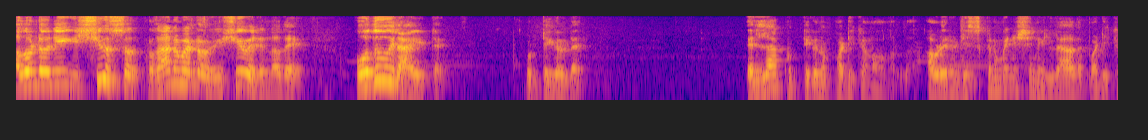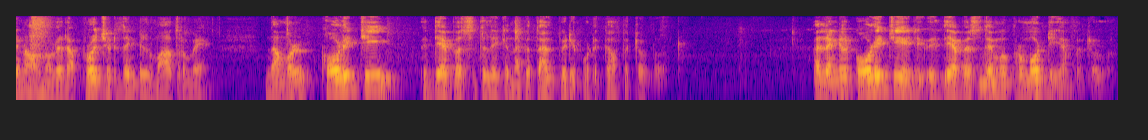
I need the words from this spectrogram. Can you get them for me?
അതുകൊണ്ട് ഒരു ഇഷ്യൂസ് പ്രധാനമായിട്ട് ഒരു ഇഷ്യൂ വരുന്നത് പൊതുവിലായിട്ട് കുട്ടികളുടെ എല്ലാ കുട്ടികളും പഠിക്കണമെന്നുള്ള അവിടെ ഒരു ഡിസ്ക്രിമിനേഷൻ ഇല്ലാതെ പഠിക്കണമെന്നുള്ളൊരു അപ്രോച്ച് എടുത്തെങ്കിൽ മാത്രമേ നമ്മൾ ക്വാളിറ്റി വിദ്യാഭ്യാസത്തിലേക്ക് നമുക്ക് താല്പര്യം കൊടുക്കാൻ പറ്റുള്ളൂ. അല്ലെങ്കിൽ ക്വാളിറ്റി വിദ്യാഭ്യാസത്തെ നമുക്ക് പ്രൊമോട്ട് ചെയ്യാൻ പറ്റുള്ളൂ.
